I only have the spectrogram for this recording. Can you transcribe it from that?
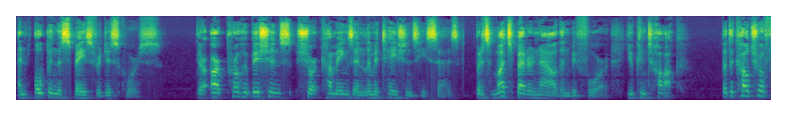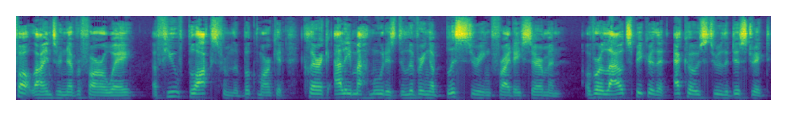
and opened the space for discourse. There are prohibitions, shortcomings, and limitations, he says, but it's much better now than before. You can talk. But the cultural fault lines are never far away. A few blocks from the book market, cleric Ali Mahmoud is delivering a blistering Friday sermon. Over a loudspeaker that echoes through the district,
